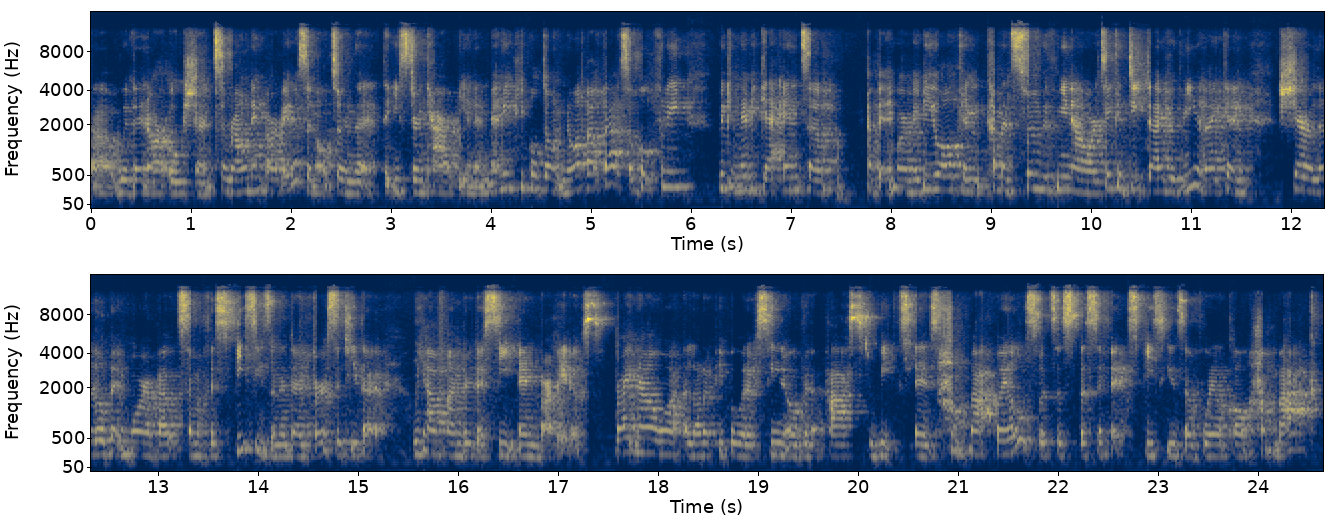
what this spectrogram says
uh, within our ocean surrounding Barbados and also in the, the Eastern Caribbean. And many people don't know about that. So hopefully we can maybe get into a bit more, maybe you all can come and swim with me now or take a deep dive with me and I can share a little bit more about some of the species and the diversity that we have under the sea in Barbados. Right now, what a lot of people would have seen over the past weeks is humpback whales. So it's a specific species of whale called humpback.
